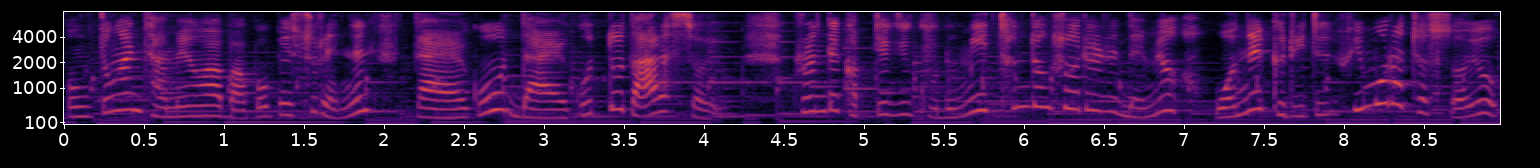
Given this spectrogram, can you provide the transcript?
엉뚱한 자매와 마법의 수레는 날고 날고 또 날았어요. 그런데 갑자기 구름이 천둥 소리를 내며 원을 그리듯 휘몰아쳤어요.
